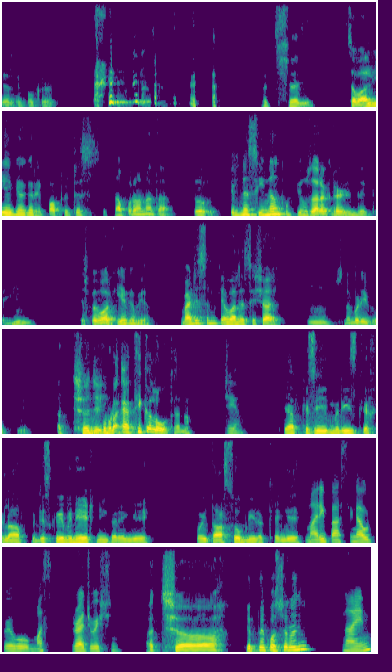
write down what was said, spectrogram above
यार हिपोक्रेट अच्छा जी। सवाल ये है कि अगर हिपोक्रेटिस इतना पुराना था तो इब्न सीना को क्यों सारा क्रेडिट देते हैं? हम्म, इस पे गौर किया कभी आप? मेडिसिन के हवाले से शायद। हम्म। उसने बड़ी वो की है। अच्छा जी। तो बड़ा एथिकल होता है ना? जी। हाँ कि आप किसी मरीज़ के खिलाफ डिस्क्रिमिनेट नहीं करेंगे। कोई तासुब नहीं रखेंगे। हमारी पासिंग आउट पे वो मस्ट ग्रेजुएशन अच्छा। कितने क्वेश्चन हैं जी? नाइन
